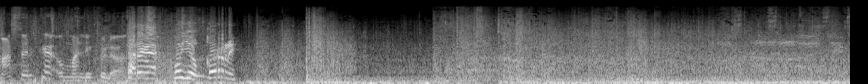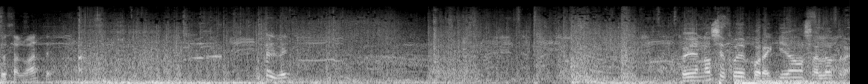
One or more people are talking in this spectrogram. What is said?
más cerca o más lejos de la bandera? ¡Carga! ¡Pollo! ¡Corre! Te salvaste. Tal vez. Oye, no se puede por aquí, vamos a la otra.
